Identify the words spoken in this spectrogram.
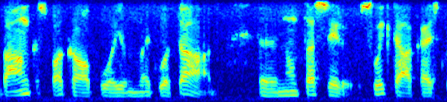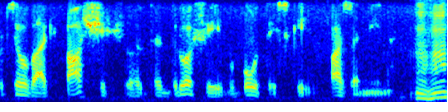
bankas pakalpojumu vai ko tādu. Eh, nu, tas ir sliktākais, kur cilvēki paši šo drošību būtiski pazemina. Mm -hmm.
